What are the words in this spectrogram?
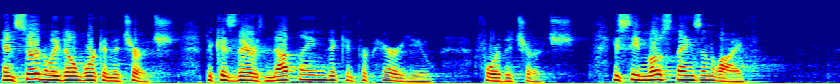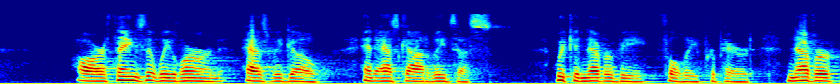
And certainly don't work in the church because there's nothing that can prepare you for the church. You see, most things in life are things that we learn as we go and as God leads us. We can never be fully prepared, never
